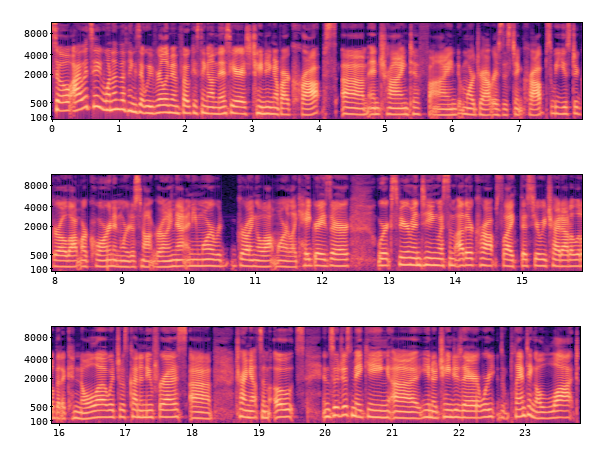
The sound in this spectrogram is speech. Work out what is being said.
So I would say one of the things that we've really been focusing on this year is changing up our crops um, and trying to find more drought resistant crops. We used to grow a lot more corn, and we're just not growing that anymore. We're growing a lot more like hay grazer. We're experimenting with some other crops. Like this year, we tried out a little bit of canola, which was kind of new for us. Um, trying out some oats, and so just making uh, you know changes there. We're planting a lot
